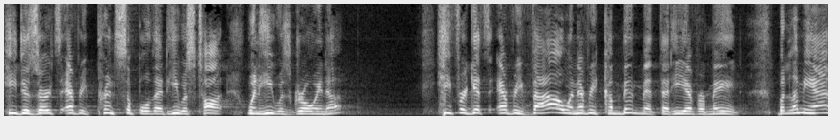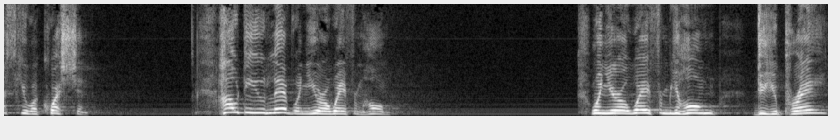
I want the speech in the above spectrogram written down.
He deserts every principle that he was taught when he was growing up. He forgets every vow and every commitment that he ever made. But let me ask you a question How do you live when you're away from home? When you're away from your home, do you pray?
